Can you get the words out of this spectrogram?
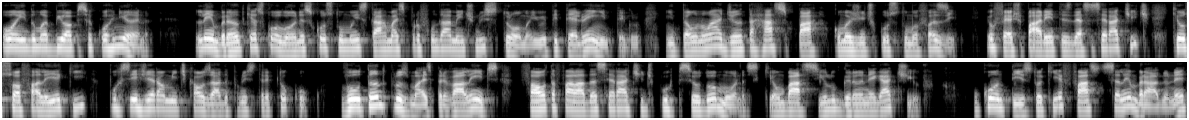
ou ainda uma biópsia corneana. Lembrando que as colônias costumam estar mais profundamente no estroma e o epitélio é íntegro, então não adianta raspar como a gente costuma fazer. Eu fecho parênteses dessa ceratite, que eu só falei aqui por ser geralmente causada por um estreptococo. Voltando para os mais prevalentes, falta falar da ceratite por pseudomonas, que é um bacilo gram-negativo. O contexto aqui é fácil de ser lembrado, né?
